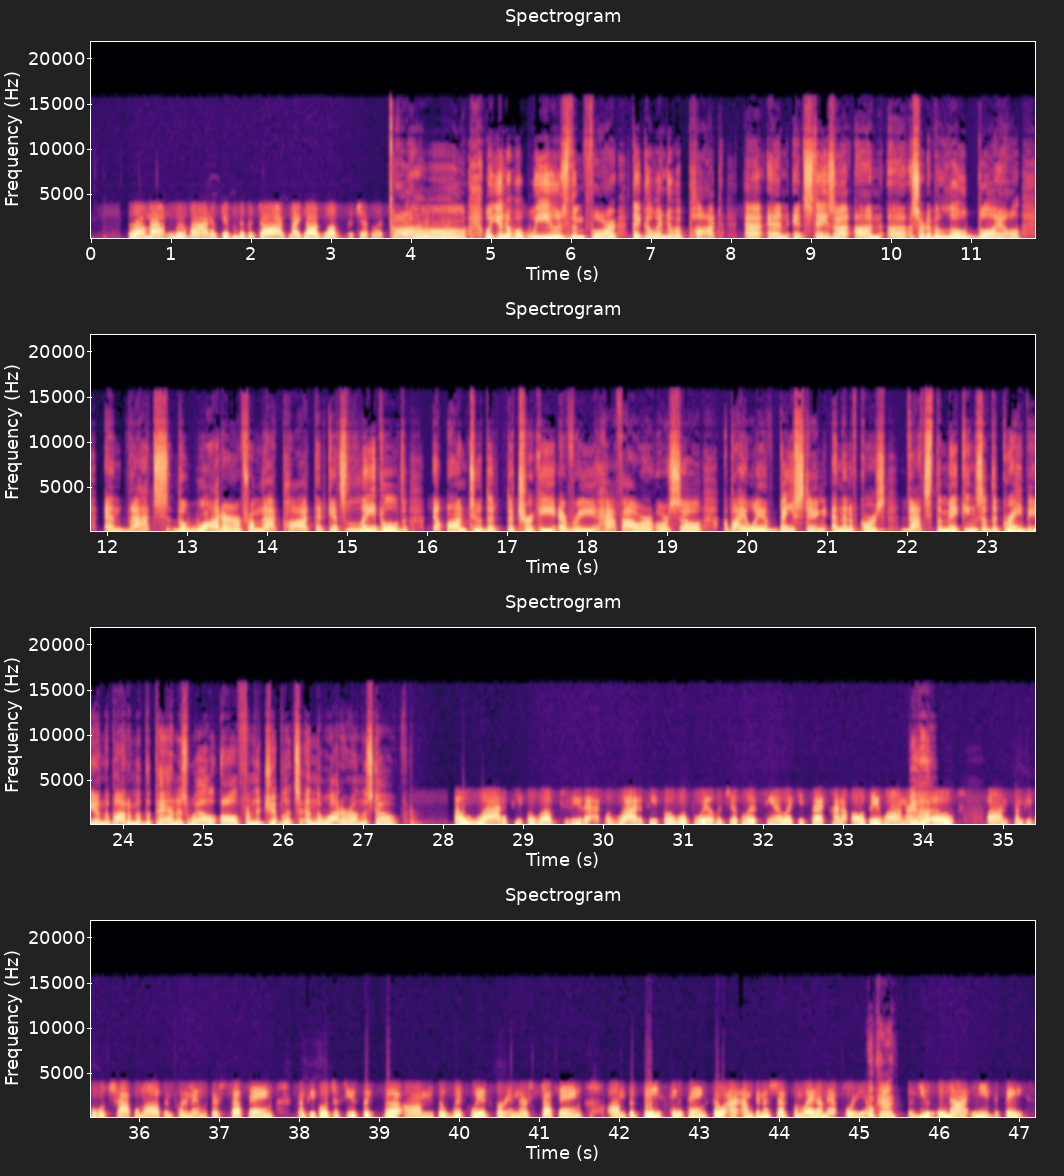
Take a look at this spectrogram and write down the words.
Throw them out and move on or give them to the dog. My dog loves the giblets. oh, well, you know what we use them for? They go into a pot uh, and it stays on, on uh, sort of a low boil, and that's the water from that pot that gets ladled onto the, the turkey every half hour or so by way of basting. And then, of course, that's the makings of the gravy in the bottom of the pan as well, all from the giblets and the water on the stove. A lot of people love to do that. A lot of people will boil the giblets, you know, like you said, kind of all day long on Yeah. low. Um, some people will chop them up and put them in with their stuffing. Some people just use the the um, the liquid for in their stuffing. Um, the basting thing. So I, I'm going to shed some light on that for you. Okay. So you do not need to baste.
